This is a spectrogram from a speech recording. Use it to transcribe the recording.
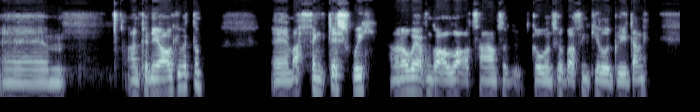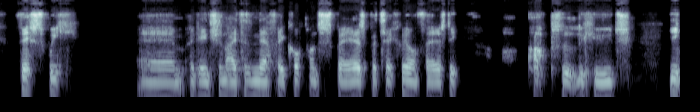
um, and can you argue with them? Um, I think this week, and I know we haven't got a lot of time to go into it, but I think you'll agree, Danny. This week um, against United in the FA Cup and Spurs, particularly on Thursday, absolutely huge. You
